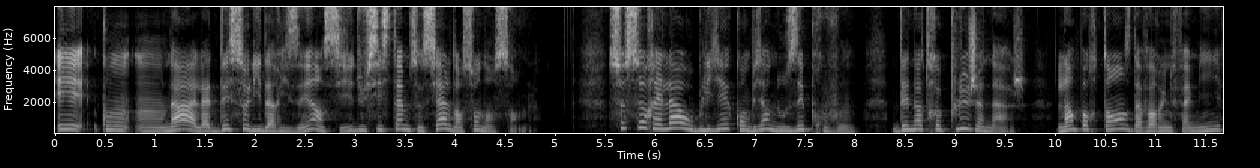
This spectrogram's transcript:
et qu'on a à la désolidariser ainsi du système social dans son ensemble. Ce serait là oublier combien nous éprouvons, dès notre plus jeune âge, l'importance d'avoir une famille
